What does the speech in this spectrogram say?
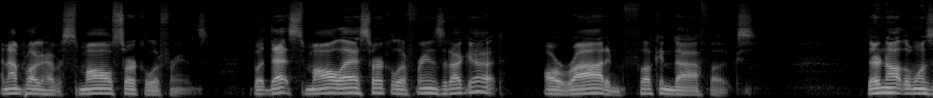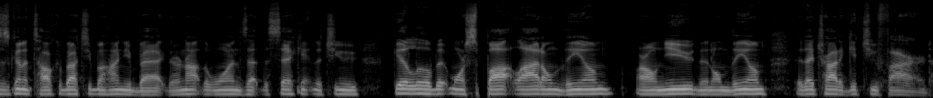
And I'm probably going to have a small circle of friends. But that small ass circle of friends that I got are ride and fucking die, folks. They're not the ones that's going to talk about you behind your back. They're not the ones that the second that you get a little bit more spotlight on them or on you than on them, that they try to get you fired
